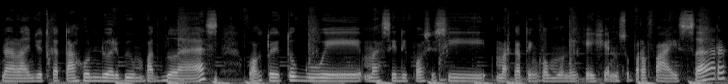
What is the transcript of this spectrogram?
Nah lanjut ke tahun 2014 Waktu itu gue masih di posisi Marketing Communication Supervisor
